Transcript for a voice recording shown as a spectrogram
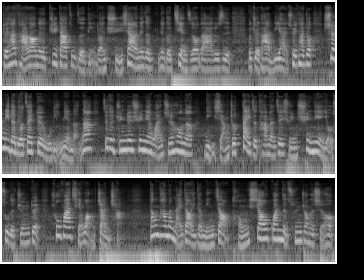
对，他爬到那个巨大柱子的顶端，取下了那个那个剑之后，大家就是都觉得他很厉害，所以他就顺利的留在队伍里面了。那这个军队训练完之后呢，李翔就带着他们这群训练有素的军队出发前往战场。当他们来到一个名叫同霄关的村庄的时候，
